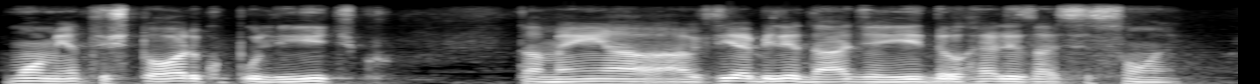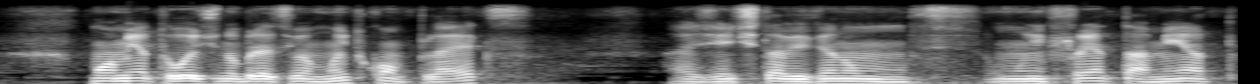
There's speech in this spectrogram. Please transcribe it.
o momento histórico, político, também a viabilidade aí de eu realizar esse sonho. O momento hoje no Brasil é muito complexo. A gente está vivendo um, um enfrentamento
